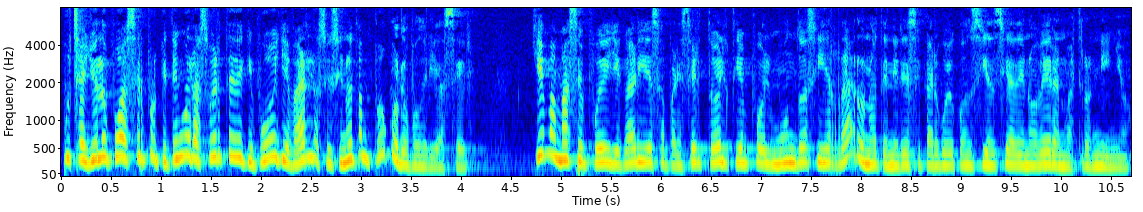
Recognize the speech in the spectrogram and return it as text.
pucha, yo lo puedo hacer porque tengo la suerte de que puedo llevarlos, y si no tampoco lo podría hacer. ¿Qué mamá se puede llegar y desaparecer todo el tiempo del mundo si es raro no tener ese cargo de conciencia de no ver a nuestros niños?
